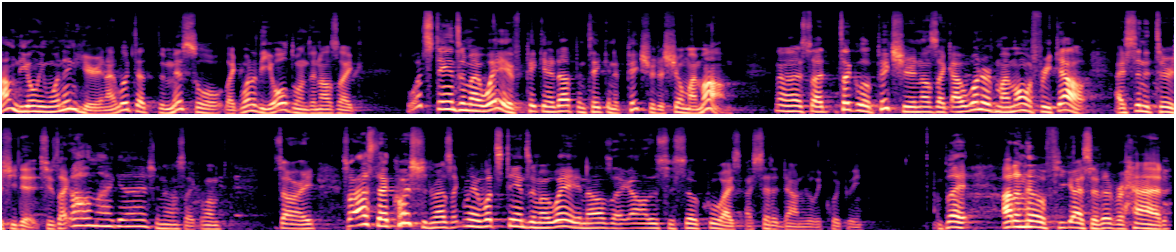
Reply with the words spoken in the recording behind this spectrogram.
I'm the only one in here. And I looked at the missile, like one of the old ones, and I was like, what stands in my way of picking it up and taking a picture to show my mom? Uh, so I took a little picture and I was like, I wonder if my mom would freak out. I sent it to her, she did. She was like, oh my gosh. And I was like, well, I'm sorry. So I asked that question, and I was like, man, what stands in my way? And I was like, oh, this is so cool. I, I set it down really quickly. But I don't know if you guys have ever had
